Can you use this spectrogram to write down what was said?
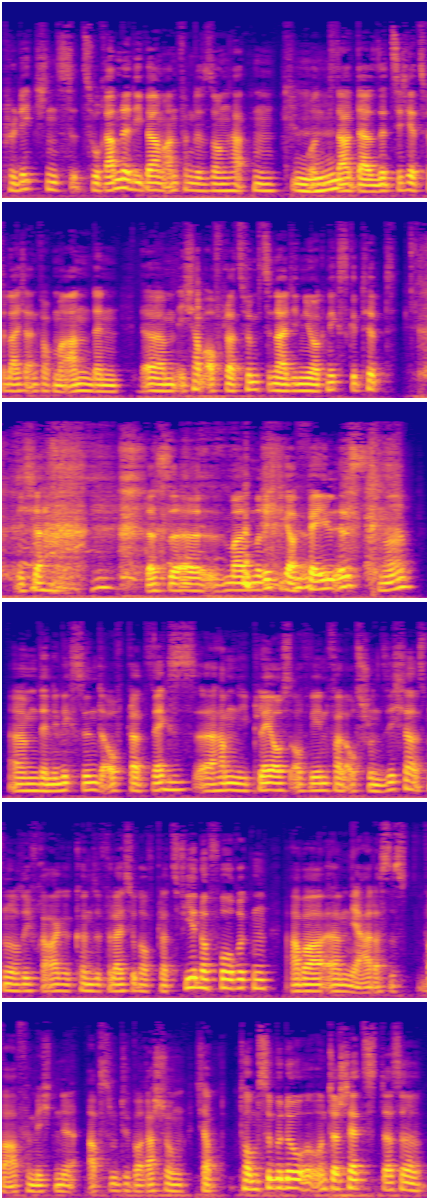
Predictions zu Rande, die wir am Anfang der Saison hatten. Und da, da setze ich jetzt vielleicht einfach mal an, denn ähm, ich habe auf Platz 15 halt die New York Knicks getippt. Ich, äh, das äh, mal ein richtiger Fail ist, ne? Ähm, denn die Knicks sind auf Platz 6, äh, haben die Playoffs auf jeden Fall auch schon sicher. Ist nur noch die Frage, können sie vielleicht sogar auf Platz 4 noch vorrücken. Aber ähm, ja, das ist, war für mich eine absolute Überraschung. Ich habe Tom Thibodeau unterschätzt, dass er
